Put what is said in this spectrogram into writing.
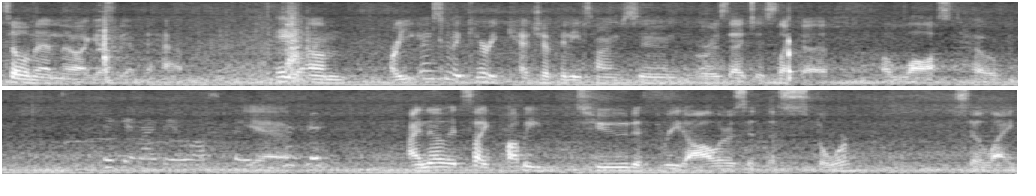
Till then, though, I guess we have to have. Hey, um, are you guys going to carry ketchup anytime soon? Or is that just like a, a lost hope? I think it might be a lost cause. Yeah. I know it's like probably two to three dollars at the store. So like,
